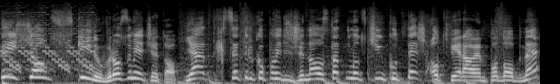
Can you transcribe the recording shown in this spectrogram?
Tysiąc skinów, rozumiecie to? Ja chcę tylko powiedzieć, że na ostatnim odcinku też otwierałem podobne e,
